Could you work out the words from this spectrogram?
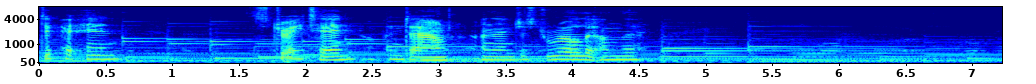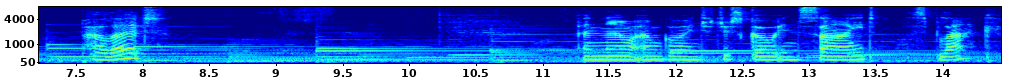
dip it in, straight in, up and down, and then just roll it on the palette. And now I'm going to just go inside this black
